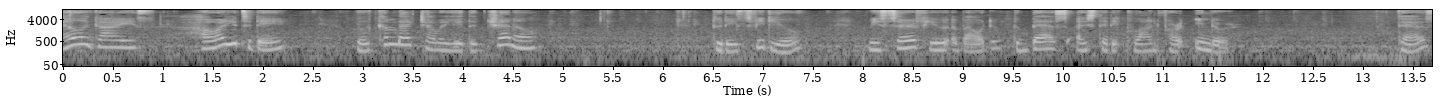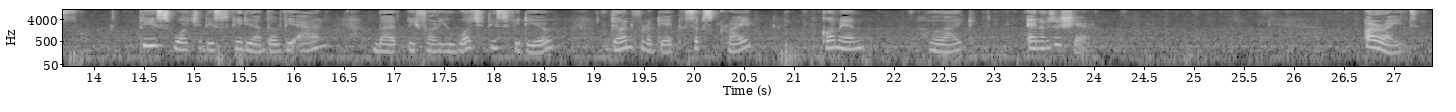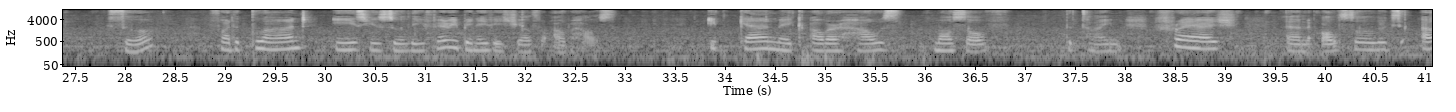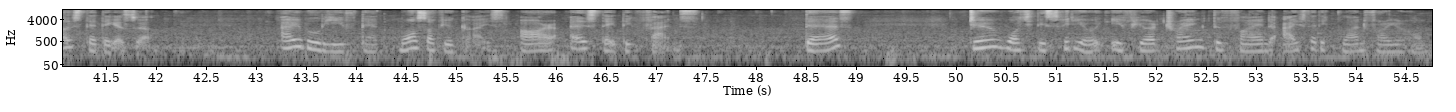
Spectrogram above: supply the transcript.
Hello guys, how are you today? Welcome back to our YouTube channel. Today's video, we serve you about the best aesthetic plant for indoor. Thus, please watch this video until the end. But before you watch this video, don't forget to subscribe, comment, like, and also share. Alright, so for the plant is usually very beneficial for our house. It can make our house most of the time fresh and also looks aesthetic as well. I believe that most of you guys are aesthetic fans. Thus, do watch this video if you are trying to find an aesthetic plant for your home.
